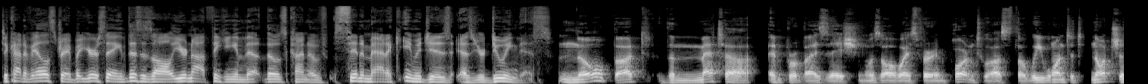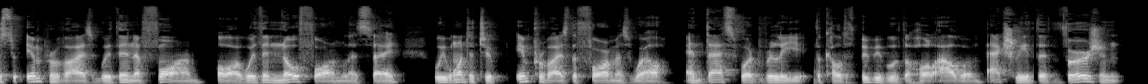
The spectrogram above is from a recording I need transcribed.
to kind of illustrate, but you're saying this is all, you're not thinking in that, those kind of cinematic images as you're doing this. No, but the meta improvisation was always very important to us. So we wanted not just to improvise within a form or within no form, let's say, we wanted to improvise the form as well. And that's what really the cult of Bibbiboo, the whole album, actually the version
